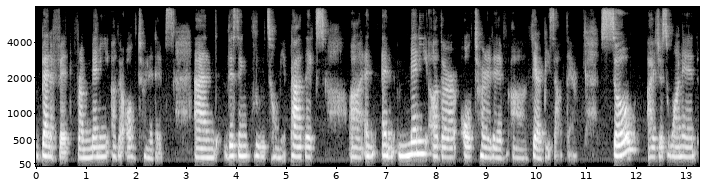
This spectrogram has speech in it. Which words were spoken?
benefit from many other alternatives. And this includes homeopathics, uh, and, and many other alternative uh, therapies out there. So I just wanted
